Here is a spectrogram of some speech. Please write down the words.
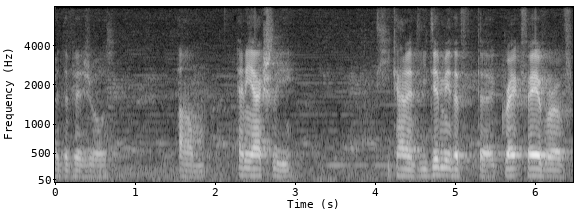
with the visuals, um, and he actually he kind of he did me the the great favor of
